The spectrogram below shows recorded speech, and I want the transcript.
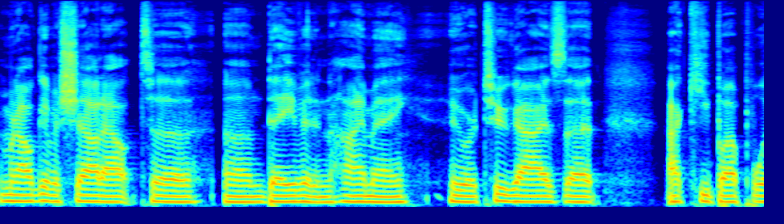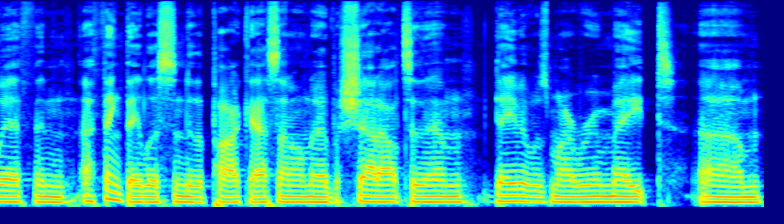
I mean, I'll give a shout out to um, David and Jaime, who are two guys that I keep up with, and I think they listen to the podcast. I don't know, but shout out to them. David was my roommate. Um,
